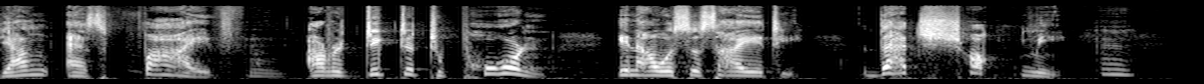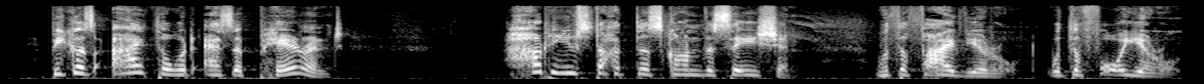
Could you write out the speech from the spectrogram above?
young as five mm. are addicted to porn in our society. That shocked me. Mm. Because I thought, as a parent, how do you start this conversation with a five year old, with a four year old?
